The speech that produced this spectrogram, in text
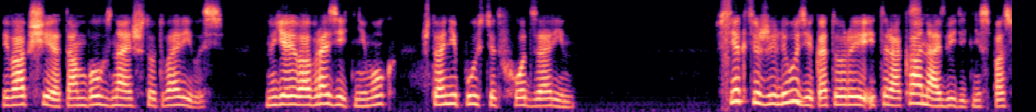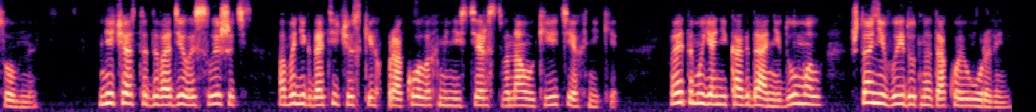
и вообще, там Бог знает, что творилось. Но я и вообразить не мог, что они пустят в ход Зарин. В секте же люди, которые и таракана обидеть не способны. Мне часто доводилось слышать об анекдотических проколах Министерства науки и техники, поэтому я никогда не думал, что они выйдут на такой уровень.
